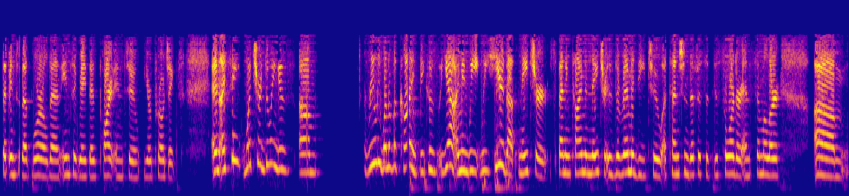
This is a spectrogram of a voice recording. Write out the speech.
step into that world and integrate that part into your projects. And i think what you're doing is um, really one of a kind because yeah i mean we we hear that nature spending time in nature is the remedy to attention deficit disorder and similar um,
